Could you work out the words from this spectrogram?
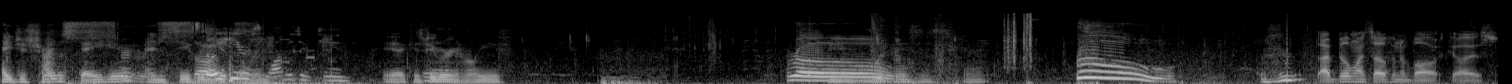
Hey, just try Bro, and stay here and see if we can Stay here the as win. long as you can. Yeah, because people are gonna leave. Man, Bro. what is this? Bro. I built myself in a box, guys.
